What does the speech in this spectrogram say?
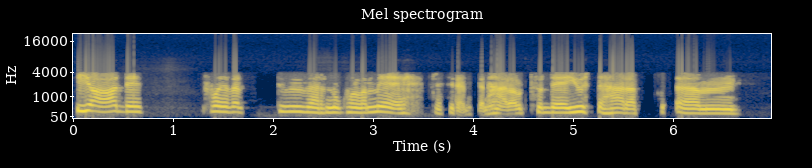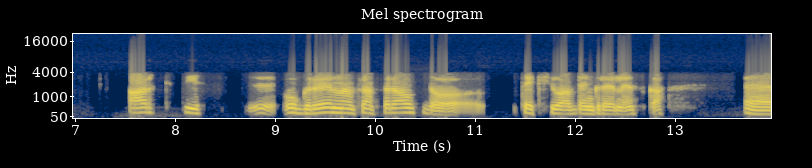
Ja, det får jag väl tyvärr nog hålla med presidenten här. Alltså det är just det här att um, Arktis eh, och Grönland framför allt då täcks ju av den grönländska eh,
